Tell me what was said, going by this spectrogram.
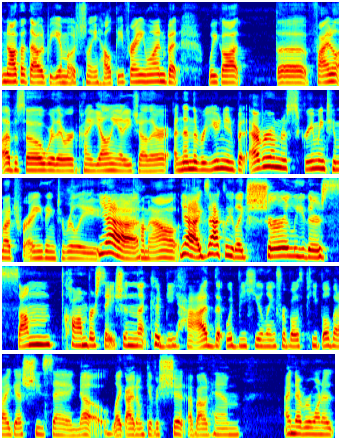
not that that would be emotionally healthy for anyone, but we got the final episode where they were kind of yelling at each other and then the reunion but everyone was screaming too much for anything to really yeah. come out. Yeah exactly. Like surely there's some conversation that could be had that would be healing for both people but i guess she's saying no. Like i don't give a shit about him. I never want to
